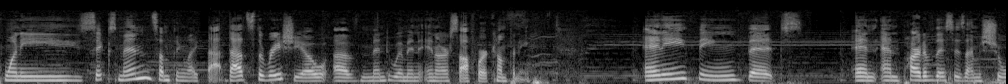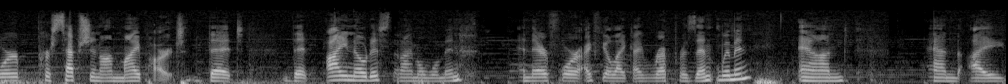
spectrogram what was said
26 men, something like that. That's the ratio of men to women in our software company. Anything that and and part of this is I'm sure perception on my part that that I notice that I'm a woman and therefore I feel like I represent women and and I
